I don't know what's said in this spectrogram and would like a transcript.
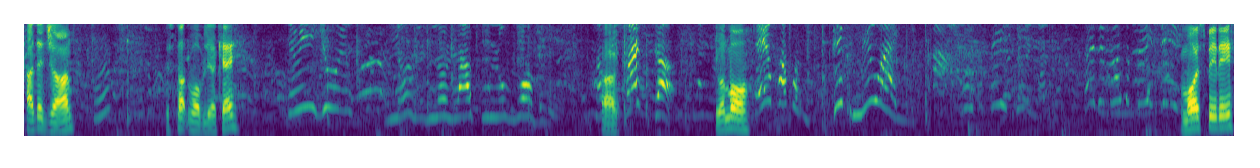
Hi there, John. Hmm? It's not wobbly, okay? So we do no, no allowed to look Bobby. Papa, Okay. faster. You want more? Hey, Papa, pick me one. Where's the baby? Daddy, where's the baby? More speedy?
